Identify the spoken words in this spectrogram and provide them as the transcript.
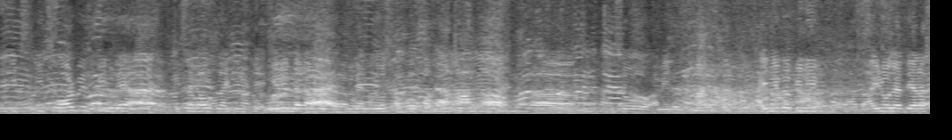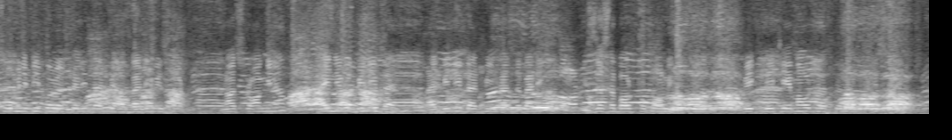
It's, it's always been there. It's about like you know getting that out uh, that goes above uh, so I mean, I never believe. I know that there are so many people who are telling that our batting is not not strong enough. I never believe that. I believe that we have the batting. It's just about performing. So we, we came out as this time.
